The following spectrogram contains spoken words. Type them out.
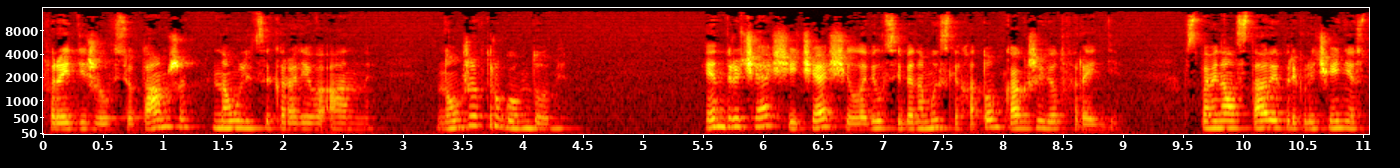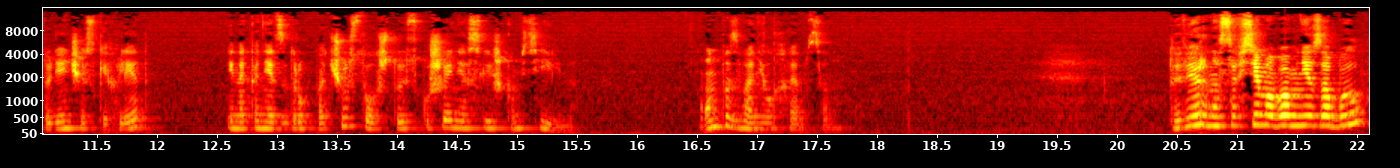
Фредди жил все там же, на улице Королевы Анны, но уже в другом доме. Эндрю чаще и чаще ловил себя на мыслях о том, как живет Фредди. Вспоминал старые приключения студенческих лет и, наконец, вдруг почувствовал, что искушение слишком сильно. Он позвонил Хэмпсону. «Ты верно совсем обо мне забыл?»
